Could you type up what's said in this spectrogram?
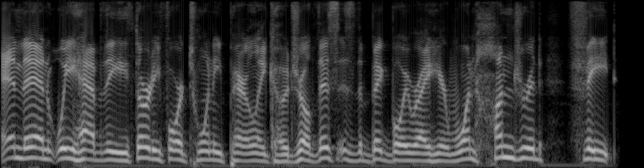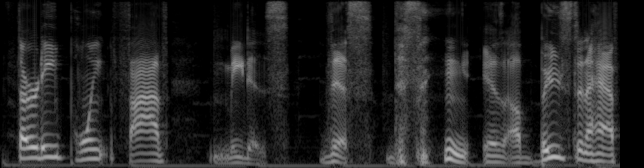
And then we have the 3420 Paralink drill. This is the big boy right here, 100 feet, 30.5 meters this this thing is a beast and a half.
